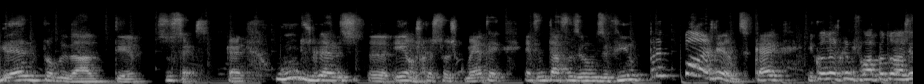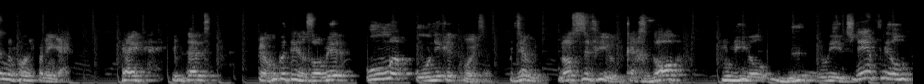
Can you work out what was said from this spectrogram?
grande probabilidade de ter sucesso. Okay? Um dos grandes uh, erros que as pessoas cometem é tentar fazer um desafio para toda a gente. E quando nós queremos falar para toda a gente, não falamos para ninguém. Okay? E portanto, preocupa-te em resolver uma única coisa. Por exemplo, nosso desafio, que é resolve funil de leads. Nem é funil,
